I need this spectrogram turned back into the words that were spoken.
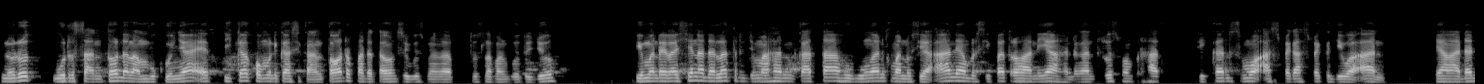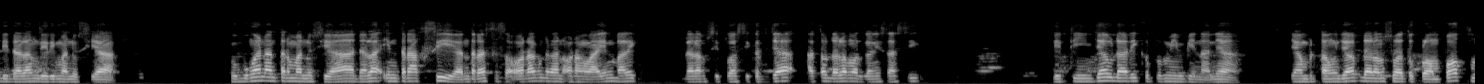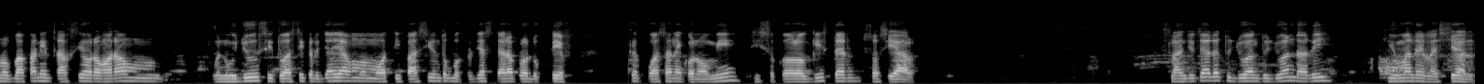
Menurut Wursanto dalam bukunya Etika Komunikasi Kantor pada tahun 1987, human relation adalah terjemahan kata hubungan kemanusiaan yang bersifat rohaniah dengan terus memperhatikan semua aspek-aspek kejiwaan yang ada di dalam diri manusia. Hubungan antar manusia adalah interaksi antara seseorang dengan orang lain baik dalam situasi kerja atau dalam organisasi ditinjau dari kepemimpinannya. Yang bertanggung jawab dalam suatu kelompok merupakan interaksi orang-orang menuju situasi kerja yang memotivasi untuk bekerja secara produktif, kepuasan ekonomi, psikologis, dan sosial. Selanjutnya ada tujuan-tujuan dari human relation.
